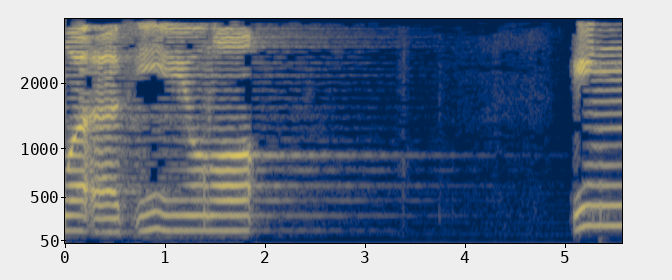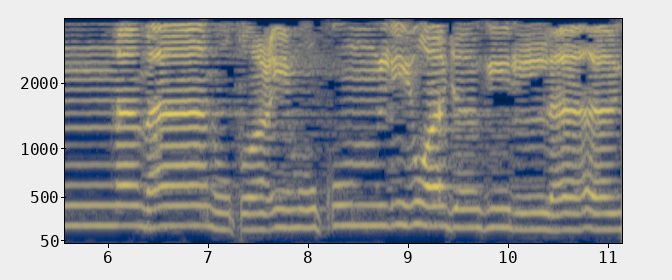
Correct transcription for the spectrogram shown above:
وَأَسِيرًا. إِنَّمَا نُطْعِمُكُمْ لِوَجْهِ اللَّهِ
